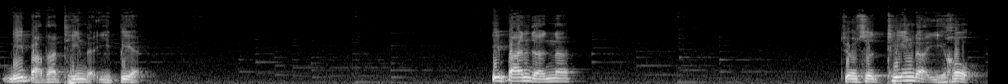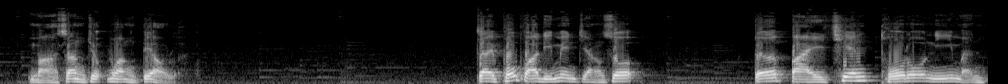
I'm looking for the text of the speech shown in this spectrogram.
你把它听了一遍，一般人呢，就是听了以后马上就忘掉了。在佛法里面讲说，得百千陀罗尼门，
